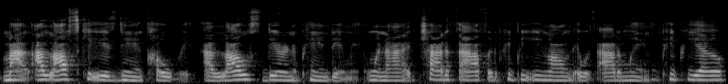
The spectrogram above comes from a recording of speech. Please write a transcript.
my I lost kids during COVID. I lost during the pandemic. When I tried to file for the PPE loan, it was out of money. PPL,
